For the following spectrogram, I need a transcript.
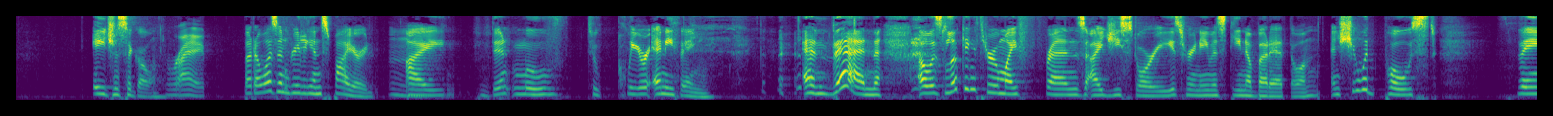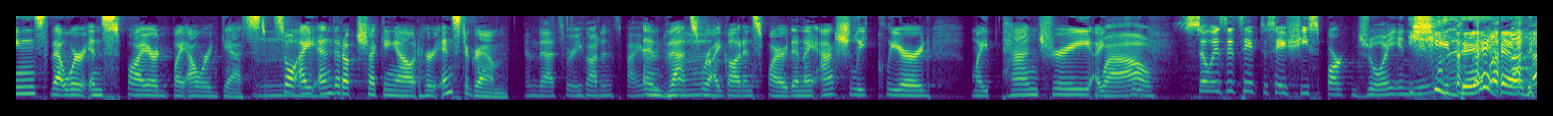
ages ago right. but I wasn't really inspired. Mm. I didn't move to clear anything. and then I was looking through my friend's IG stories. Her name is Tina Barreto, and she would post things that were inspired by our guest. So I mm. ended up checking out her Instagram, And that's where you got inspired. and that's where I mm. got inspired. And I actually cleared my pantry. I Wow. so is it safe to say she sparked joy in you? She did.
